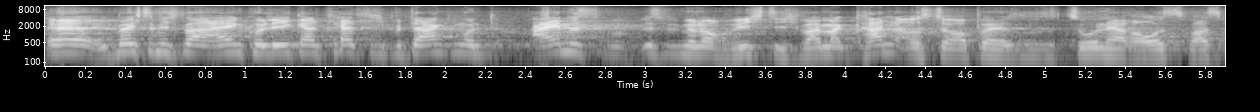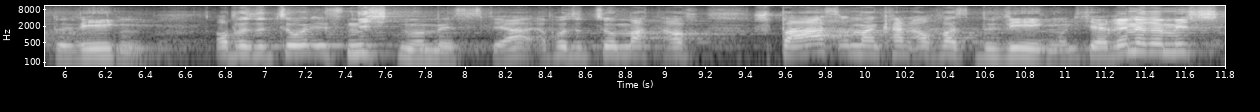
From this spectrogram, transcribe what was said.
Äh, ich möchte mich bei allen Kollegen ganz herzlich bedanken. Und eines ist mir noch wichtig, weil man kann aus der Opposition heraus etwas bewegen. Opposition ist nicht nur Mist. Ja? Opposition macht auch Spaß, und man kann auch etwas bewegen. Ich erinnere mich,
